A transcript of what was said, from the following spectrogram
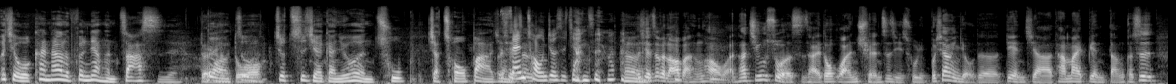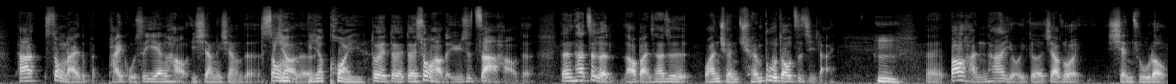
而且我看它的分量很扎实，哎，对，多就吃起来感觉会很粗，叫粗霸这样。三重就是这样子。而且这个老板很好玩，他几乎所有的食材都完全自己处理，不像有的店家他卖便当，可是他送来的排骨是腌好一箱一箱的，送好的比较快。对对对，送好的鱼是炸好的，但是他这个老板他是完全全部都自己来。嗯，对，包含它有一个叫做咸猪肉，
